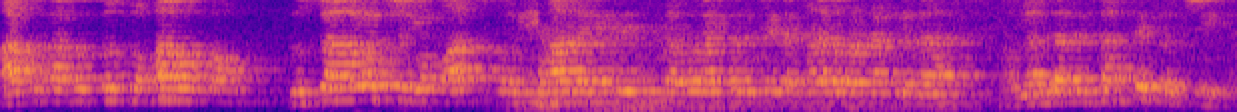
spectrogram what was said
మాకున్న దుష్ట స్వభావము దుష్ట ఆలోచనలు మార్చుకొని వాళ్ళని క్రీస్తు ప్రభు రక్తం చేత కడగబడినట్లుగా వాళ్ళందరినీ సంసిద్ధం చేయాలి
